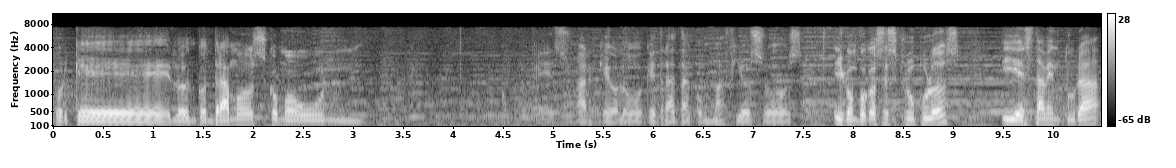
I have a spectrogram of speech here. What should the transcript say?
Porque lo encontramos como un como lo que es un arqueólogo que trata con mafiosos y con pocos escrúpulos y esta aventura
